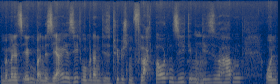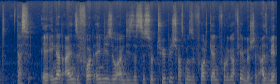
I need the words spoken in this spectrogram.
Und wenn man jetzt irgendwann eine Serie sieht, wo man dann diese typischen Flachbauten sieht, die, man, die sie so haben, und das erinnert einen sofort irgendwie so an dieses, das ist so typisch, was man sofort gerne fotografieren möchte. Also mir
